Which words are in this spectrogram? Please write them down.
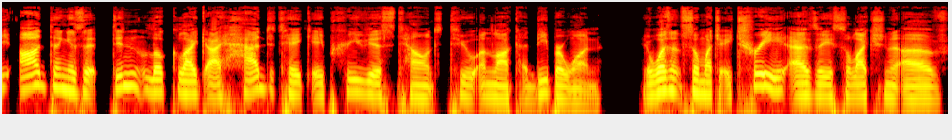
The odd thing is it didn't look like I had to take a previous talent to unlock a deeper one. It wasn't so much a tree as a selection of,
